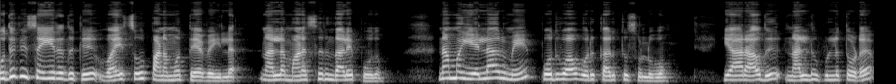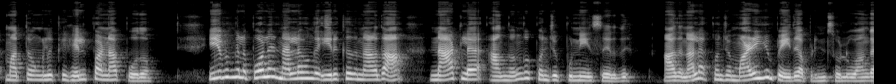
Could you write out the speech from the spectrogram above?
உதவி செய்கிறதுக்கு வயசோ பணமோ தேவையில்லை. நல்ல மனசு இருந்தாலே போதும். நம்ம எல்லாருமே பொதுவாக ஒரு கருத்து சொல்லுவோம். யாராவது நல்ல உள்ளத்தோட மற்றவங்களுக்கு ஹெல்ப் பண்ணால் போதும். இவங்களை போல நல்லவங்க இருக்கிறதுனால தான் நாட்டில் அங்கங்கே கொஞ்சம் புண்ணியம் சேருது. அதனால் கொஞ்சம் மழையும் பெய்யுது அப்படின்னு சொல்லுவாங்க.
